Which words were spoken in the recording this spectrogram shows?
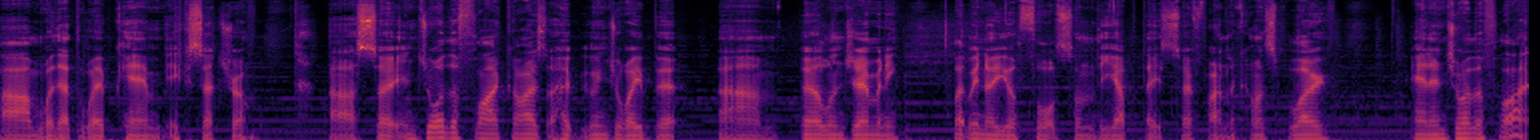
um, without the webcam etc uh, so enjoy the flight guys. I hope you enjoy um, berlin germany. Let me know your thoughts on the update so far in the comments below and enjoy the flight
